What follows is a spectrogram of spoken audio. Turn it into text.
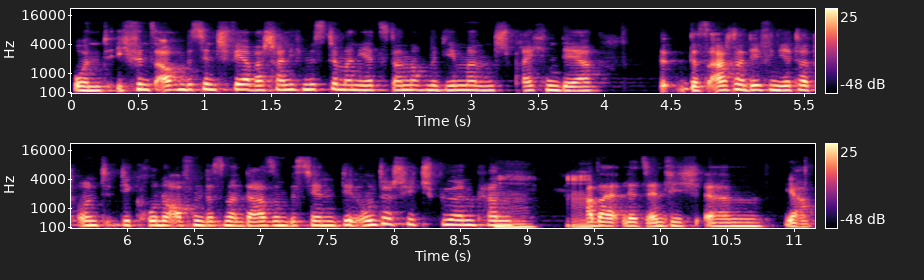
Und ich finde es auch ein bisschen schwer. Wahrscheinlich müsste man jetzt dann noch mit jemandem sprechen, der das Arschner definiert hat und die Krone offen, dass man da so ein bisschen den Unterschied spüren kann. Mhm. Mhm. Aber letztendlich, ähm, ja,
